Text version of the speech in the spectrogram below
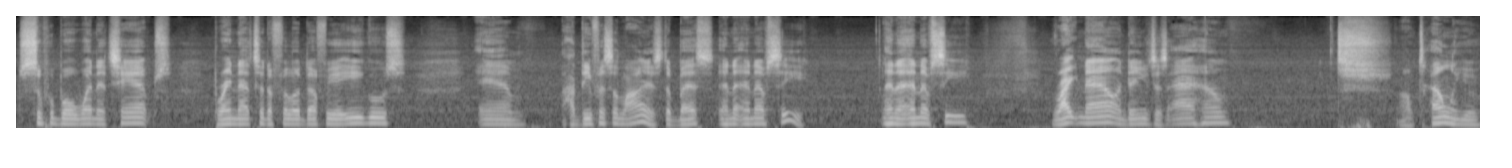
Super Bowl winning champs bring that to the Philadelphia Eagles, and our defensive line is the best in the NFC. In the NFC right now, and then you just add him. I'm telling you,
